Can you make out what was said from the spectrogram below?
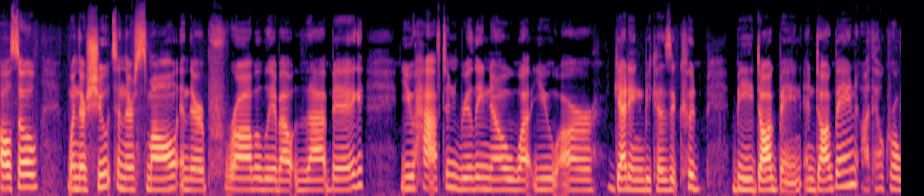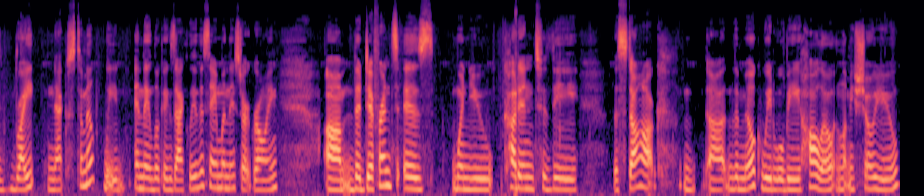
also when they're shoots and they're small and they're probably about that big, you have to really know what you are getting because it could be dogbane and dogbane uh, they'll grow right next to milkweed and they look exactly the same when they start growing. Um, the difference is when you cut into the the stalk uh, the milkweed will be hollow. And let me show you.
